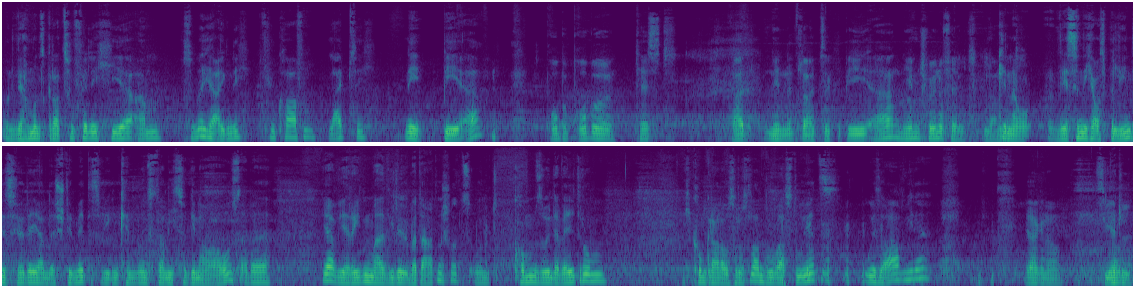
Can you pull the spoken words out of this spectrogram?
und wir haben uns gerade zufällig hier am, wo sind wir hier eigentlich? Flughafen Leipzig? Nee, BER. Probe, Probe, Test. Leip, nee, nicht Leipzig, BER neben Schönefeld gelandet. Genau. Wir sind nicht aus Berlin, das hört ihr ja an der Stimme, deswegen kennen wir uns da nicht so genau aus, aber ja, wir reden mal wieder über Datenschutz und kommen so in der Welt rum. Ich komme gerade aus Russland. Wo warst du jetzt? USA wieder? Ja, genau. Seattle.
